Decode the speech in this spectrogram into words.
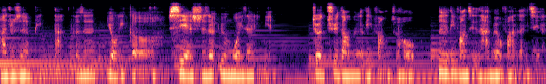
他就是很平淡，可是有一个写实的韵味在里面。就去到那个地方之后，那个地方其实还没有发展起来，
